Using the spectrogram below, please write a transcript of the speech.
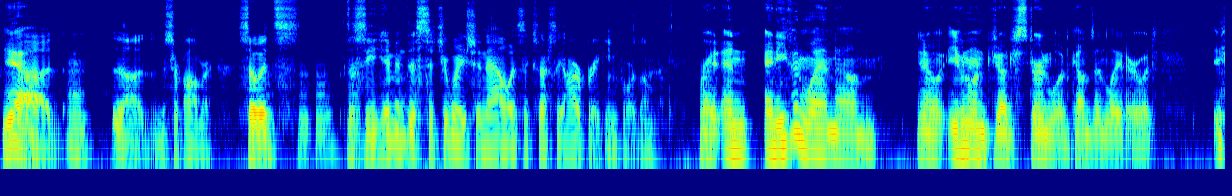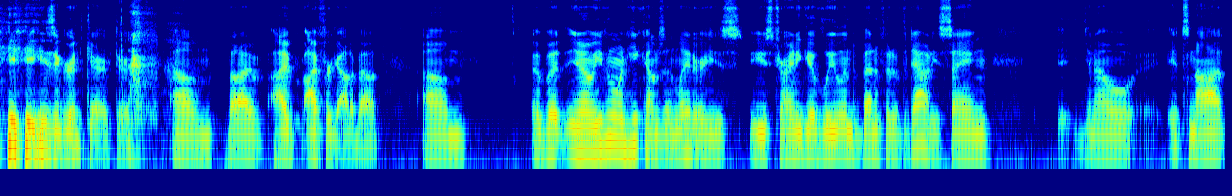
Yeah, uh, uh, uh, Mr. Palmer. So it's to see him in this situation now is especially heartbreaking for them. Right, and and even when um, you know, even when Judge Sternwood comes in later, which he's a great character, um, that I I I forgot about. Um, but you know, even when he comes in later, he's he's trying to give Leland the benefit of the doubt. He's saying, you know, it's not.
